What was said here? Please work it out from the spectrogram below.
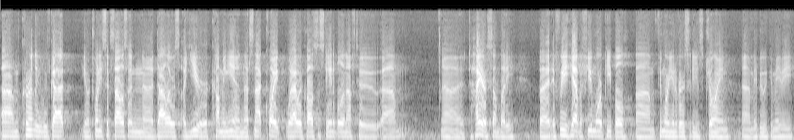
Um, Currently, we've got, you know, $26,000 a year coming in. That's not quite what I would call sustainable enough to, um, uh, to hire somebody. But if we have a few more people, um, a few more universities join, uh, maybe we can maybe,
